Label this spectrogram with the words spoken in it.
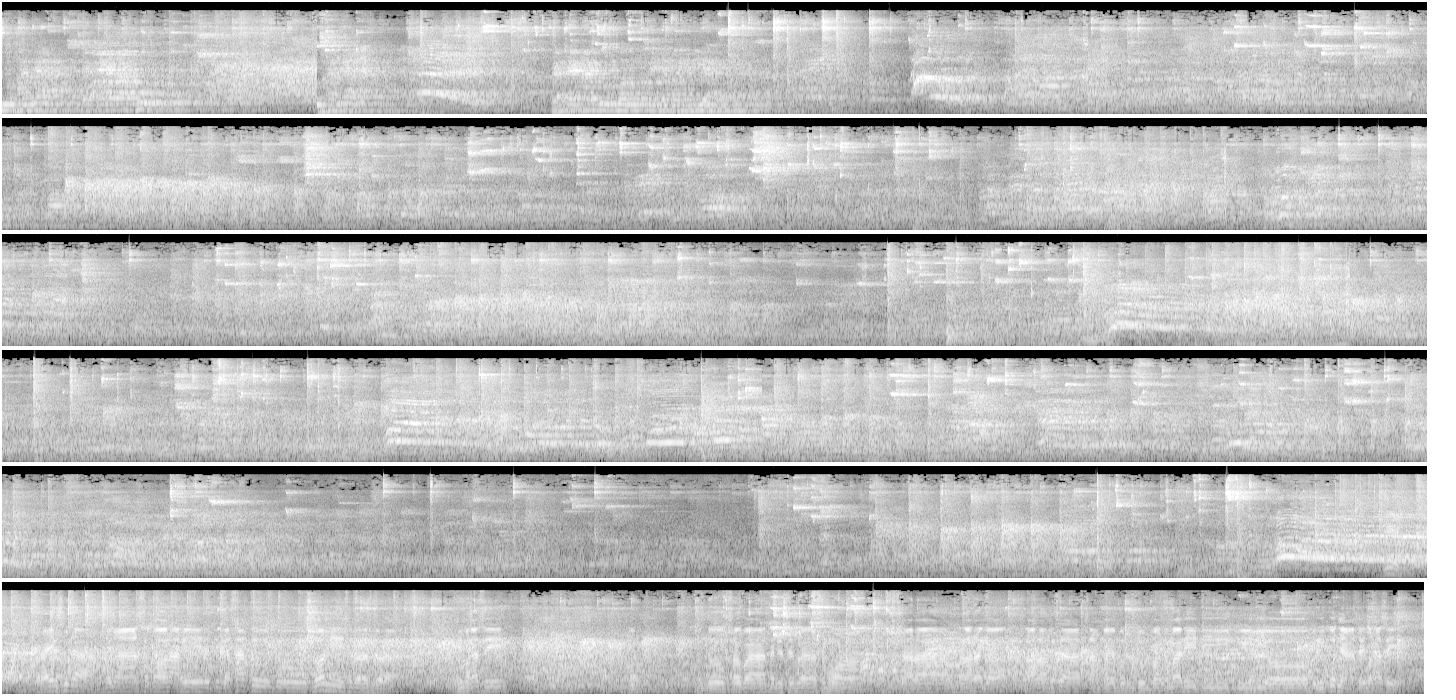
祝大家 akhir 3-1 untuk Doni saudara-saudara. Terima kasih. Untuk sobat tadi semua salam olahraga salam sehat sampai berjumpa kembali di video berikutnya. Terima kasih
